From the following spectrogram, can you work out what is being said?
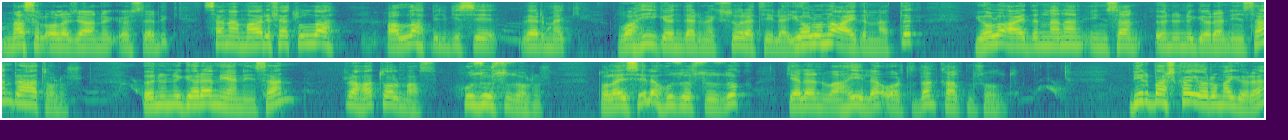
nasıl olacağını gösterdik. Sana marifetullah, Allah bilgisi vermek, vahiy göndermek suretiyle yolunu aydınlattık. Yolu aydınlanan insan, önünü gören insan rahat olur. Önünü göremeyen insan rahat olmaz. Huzursuz olur. Dolayısıyla huzursuzluk gelen vahiy ile ortadan kalkmış oldu. Bir başka yoruma göre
